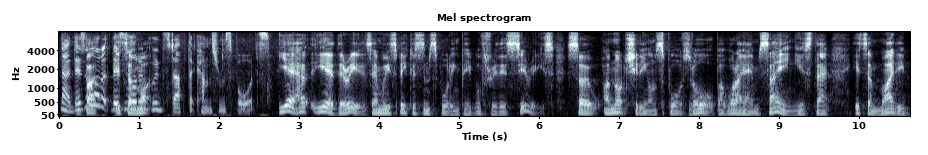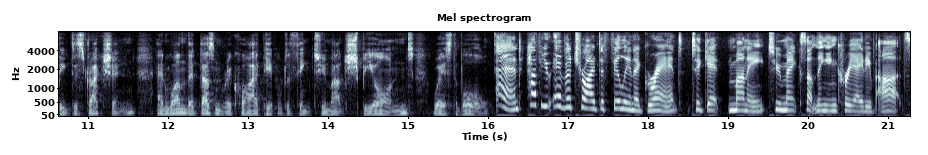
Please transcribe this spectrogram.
No, there's a lot of there's a lot mo- of good stuff that comes from sports. yeah, uh, yeah, there is. And we speak to some sporting people through this series. So I'm not shitting on sports at all. But what I am saying is that it's a mighty big distraction and one that doesn't require people to think too much beyond where's the ball. And have you ever tried to fill in a grant to get money to make something in creative arts?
